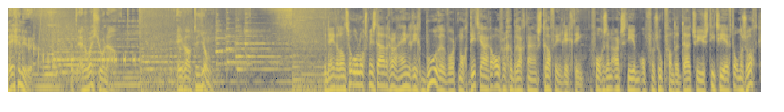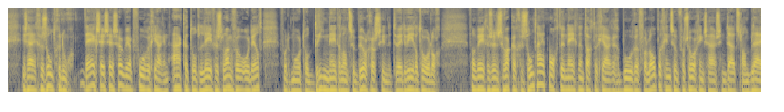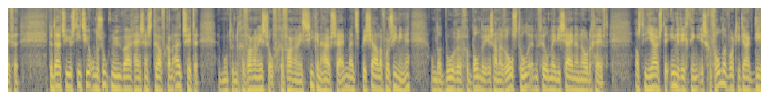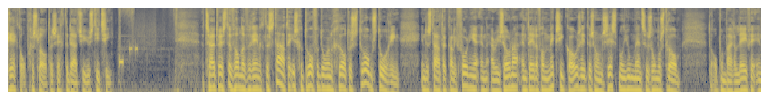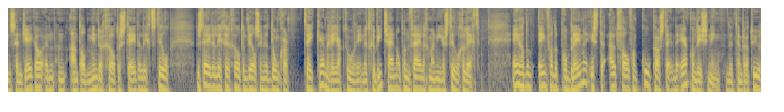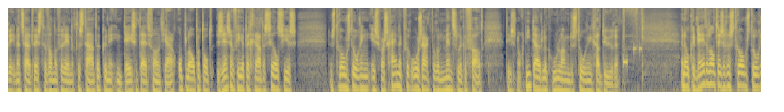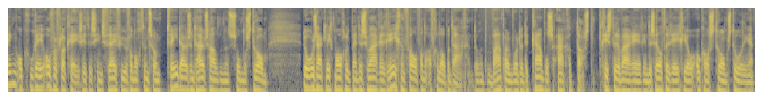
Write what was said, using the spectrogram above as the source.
9 uur. Het NOS-journaal. Ewout de Jong. De Nederlandse oorlogsmisdadiger Heinrich Boeren wordt nog dit jaar overgebracht naar een strafinrichting. Volgens een arts die hem op verzoek van de Duitse justitie heeft onderzocht, is hij gezond genoeg. De ex-SS'er werd vorig jaar in Aken tot levenslang veroordeeld voor de moord op drie Nederlandse burgers in de Tweede Wereldoorlog. Vanwege zijn zwakke gezondheid mocht de 89-jarige Boeren voorlopig in zijn verzorgingshuis in Duitsland blijven. De Duitse justitie onderzoekt nu waar hij zijn straf kan uitzitten. Het moet een gevangenis of gevangenisziekenhuis zijn met speciale voorzieningen, omdat Boeren gebonden is aan een rolstoel en veel medicijnen nodig heeft. Als de juiste inrichting is gevonden, wordt hij daar direct opgesloten, zegt de Duitse justitie. Het zuidwesten van de Verenigde Staten is getroffen door een grote stroomstoring. In de staten Californië en Arizona en delen van Mexico zitten zo'n 6 miljoen mensen zonder stroom. De openbare leven in San Diego en een aantal minder grote steden ligt stil. De steden liggen grotendeels in het donker. Twee kernreactoren in het gebied zijn op een veilige manier stilgelegd. Een van, de, een van de problemen is de uitval van koelkasten en de airconditioning. De temperaturen in het zuidwesten van de Verenigde Staten... kunnen in deze tijd van het jaar oplopen tot 46 graden Celsius. De stroomstoring is waarschijnlijk veroorzaakt door een menselijke fout. Het is nog niet duidelijk hoe lang de storing gaat duren. En ook in Nederland is er een stroomstoring. Op Goeree-Overflakkee zitten sinds vijf uur vanochtend zo'n 2000 huishoudens zonder stroom. De oorzaak ligt mogelijk bij de zware regenval van de afgelopen dagen. Door het water worden de kabels aangetast. Gisteren waren er in dezelfde regio ook al stroomstoringen.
